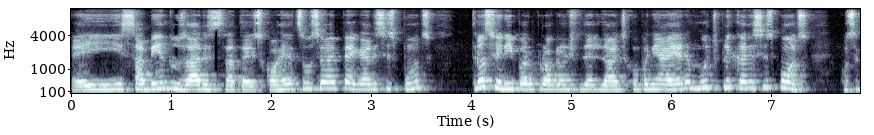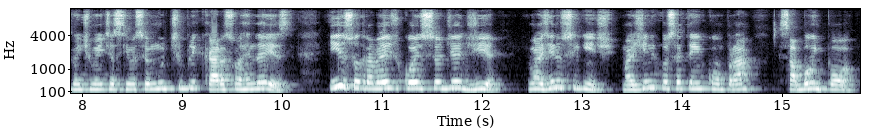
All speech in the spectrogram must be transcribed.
é, e sabendo usar as estratégias corretas, você vai pegar esses pontos, transferir para o programa de fidelidade de companhia aérea, multiplicando esses pontos. Consequentemente, assim, você multiplicar a sua renda extra. Isso através de coisas do seu dia a dia. Imagine o seguinte, imagine que você tem que comprar sabão em pó,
